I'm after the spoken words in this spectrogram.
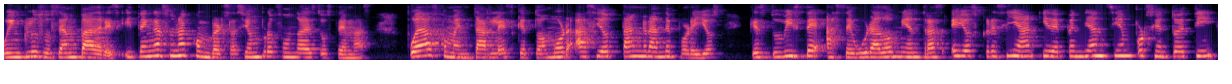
o incluso sean padres y tengas una conversación profunda de estos temas, puedas comentarles que tu amor ha sido tan grande por ellos que estuviste asegurado mientras ellos crecían y dependían 100% de ti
